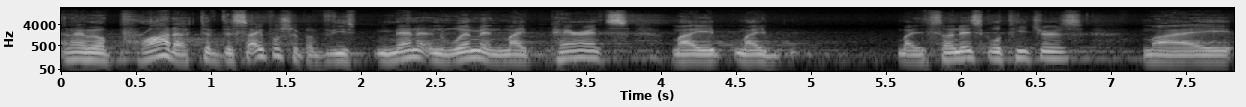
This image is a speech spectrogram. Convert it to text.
And I'm a product of discipleship of these men and women, my parents, my, my, my Sunday school teachers, my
